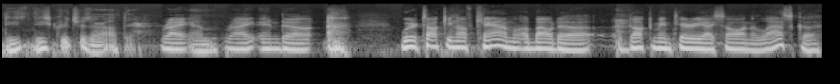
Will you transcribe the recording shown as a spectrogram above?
these these creatures are out there. Right, Um, right. And uh, we are talking off cam about a, a documentary I saw in Alaska.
